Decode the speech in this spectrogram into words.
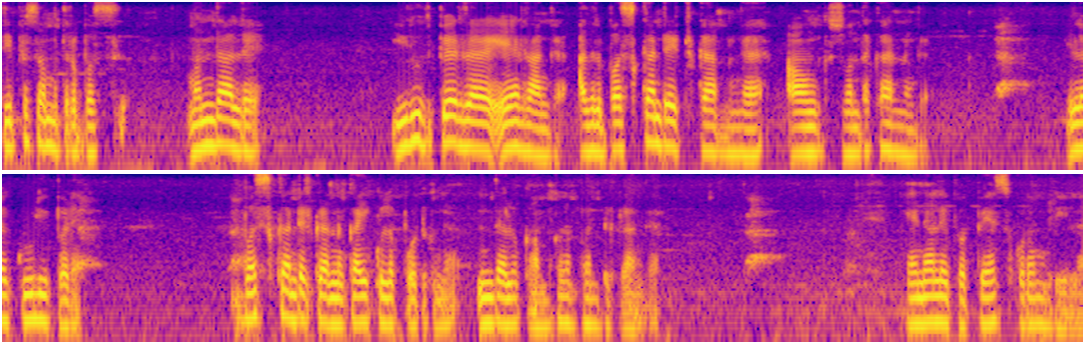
திப்பசமுத்திர பஸ்ஸு வந்தாலே இருபது பேர் தான் ஏறுறாங்க. அதில் பஸ் கண்டக்டர்காரனுங்க அவங்க சொந்தக்காரனுங்க. இல்லை கூலிப்படை பஸ் கண்டக்டர்காரன் கைக்குள்ளே போட்டுக்கணும். இந்த அளவுக்கு அமக்கலம் பண்ணிட்டுருக்குறாங்க என்னால் இப்போ பேசக்கூட முடியல.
